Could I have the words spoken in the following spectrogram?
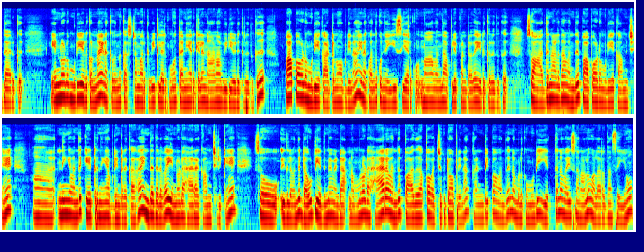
இதாக இருக்குது என்னோடய முடி எடுக்கணும்னா எனக்கு வந்து கஷ்டமாக இருக்குது வீட்டில் இருக்கும்போது தனியாக இருக்கையில் நானாக வீடியோ எடுக்கிறதுக்கு பாப்பாவோட முடியை காட்டணும் அப்படின்னா எனக்கு வந்து கொஞ்சம் ஈஸியாக இருக்கும். நான் வந்து அப்ளை பண்ணுறதை எடுக்கிறதுக்கு. ஸோ அதனால தான் வந்து பாப்பாவோட முடியை காமிச்சேன். நீங்கள் வந்து கேட்டிருந்தீங்க அப்படின்றதுக்காக இந்த தடவை என்னோடய ஹேரை காமிச்சிருக்கேன். ஸோ இதில் வந்து டவுட் எதுவுமே வேண்டாம். நம்மளோட ஹேரை வந்து பாதுகாப்பாக வச்சுக்கிட்டோம் அப்படின்னா கண்டிப்பாக வந்து நம்மளுக்கு முடி எத்தனை வயசானாலும் வளர தான் செய்யும்.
